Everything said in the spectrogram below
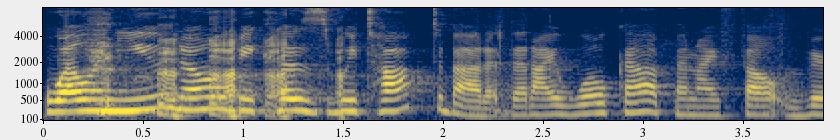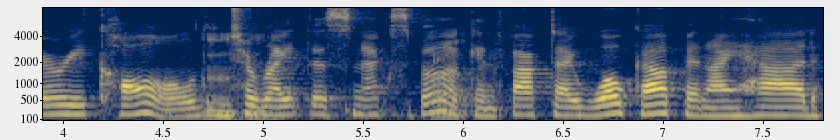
well, and you know, because we talked about it, that I woke up and I felt very called mm-hmm. to write this next book. Right. In fact, I woke up and I had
